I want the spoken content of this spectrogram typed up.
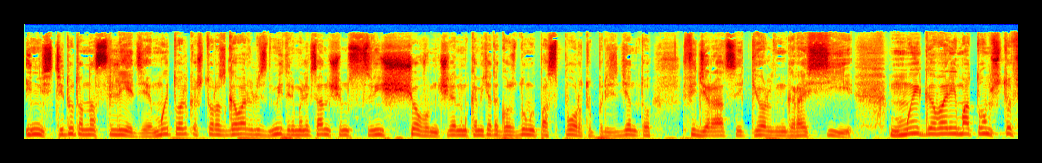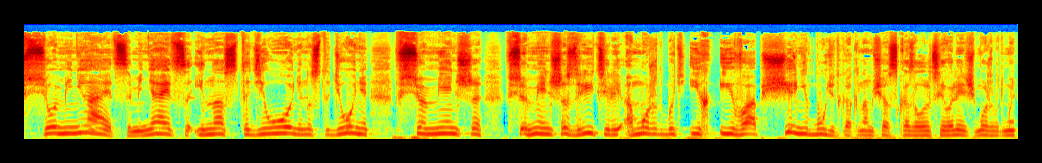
Института наследия. Мы только что разговаривали с Дмитрием Александровичем Свящевым, членом Комитета Госдумы по спорту, президенту Федерации Керлинга России. Мы говорим о том, что все меняется, меняется и на стадионе, на стадионе все меньше, все меньше зрителей, а может быть их и вообще не будет, как нам сейчас сказал Алексей Валерьевич, может быть мы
